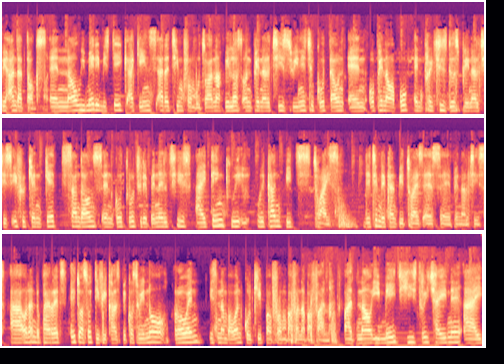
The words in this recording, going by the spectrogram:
We're underdogs. And now we made a mistake against other team from Botswana. We lost on penalties. We need to go down and open our book and practice those penalties. If we can get sundowns and go through to the penalties, I think we we can't beat twice. The team they can't beat twice as uh, penalties. Uh, Orlando Pirates, it was so difficult because we know Rowan is number one goalkeeper from Bafana Bafana, but now he made history. Chaine, I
